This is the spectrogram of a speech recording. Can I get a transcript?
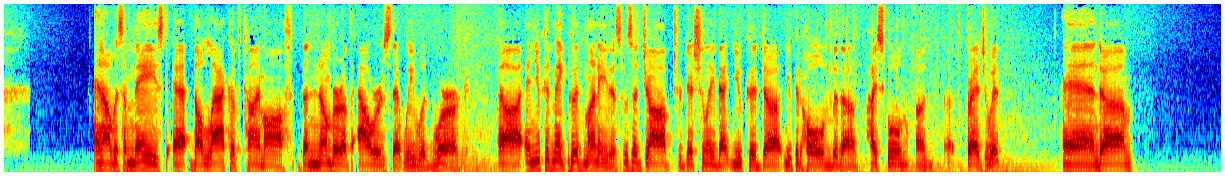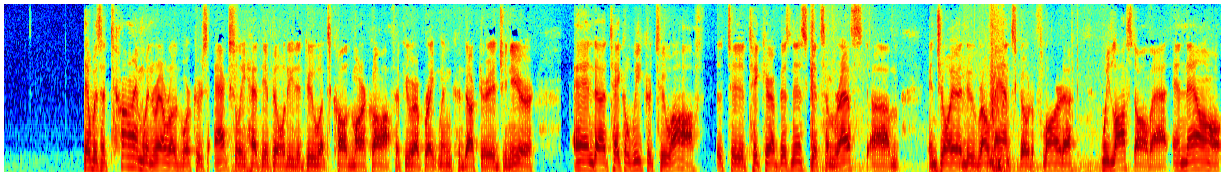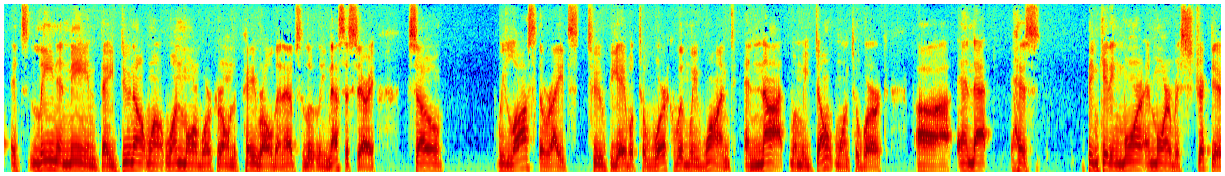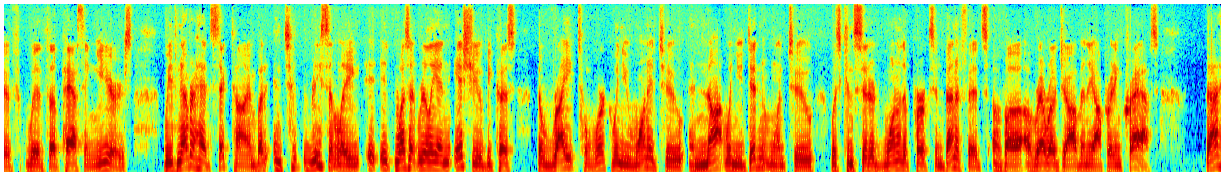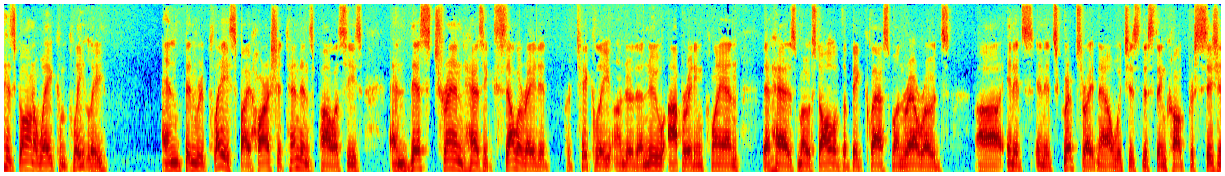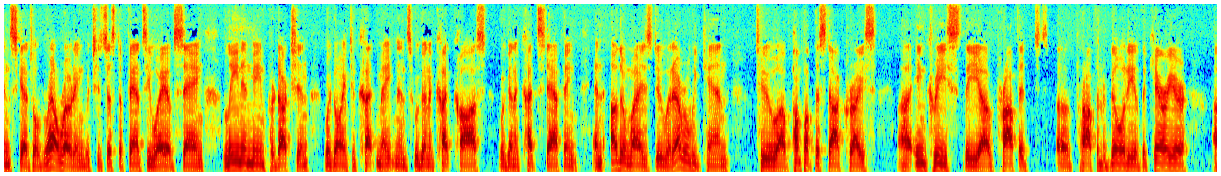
and I was amazed at the lack of time off, the number of hours that we would work. Uh, and you could make good money. This was a job traditionally that you could uh, you could hold with a high school uh, graduate, and um, there was a time when railroad workers actually had the ability to do what's called mark off. If you were a brakeman, conductor, engineer, and uh, take a week or two off to take care of business, get some rest, um, enjoy a new romance, go to Florida. We lost all that, and now it's lean and mean. They do not want one more worker on the payroll than absolutely necessary. So we lost the rights to be able to work when we want and not when we don't want to work. Uh, and that has been getting more and more restrictive with the passing years. We've never had sick time, but recently it, it wasn't really an issue because the right to work when you wanted to and not when you didn't want to was considered one of the perks and benefits of a, a railroad job in the operating crafts. That has gone away completely and been replaced by harsh attendance policies. And this trend has accelerated, particularly under the new operating plan that has most all of the big class one railroads uh, in its in its grips right now, which is this thing called precision scheduled railroading, which is just a fancy way of saying lean and mean production. We're going to cut maintenance, we're going to cut costs, we're going to cut staffing, and otherwise do whatever we can to uh, pump up the stock price, uh, increase the uh, profit profitability of the carrier,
